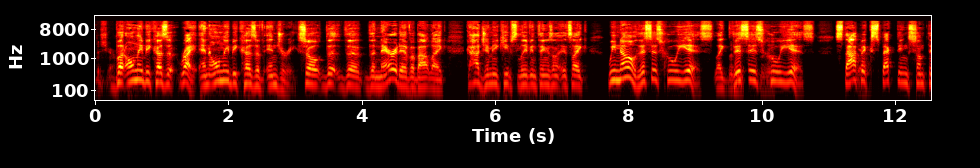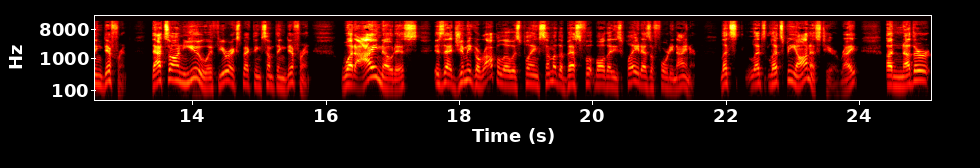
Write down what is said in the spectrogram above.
this year. But only because of right, and only because of injury. So the the the narrative about like God, Jimmy keeps leaving things on. It's like we know this is who he is. Like mm-hmm. this is mm-hmm. who he is. Stop yeah. expecting something different. That's on you if you're expecting something different. What I notice is that Jimmy Garoppolo is playing some of the best football that he's played as a 49er. Let's let's let's be honest here, right? Another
